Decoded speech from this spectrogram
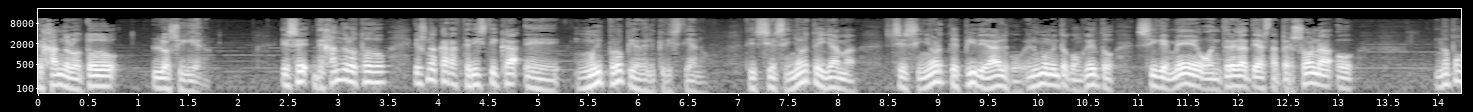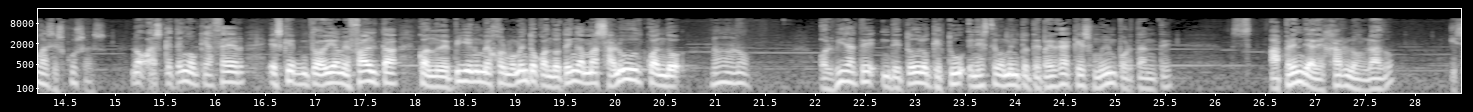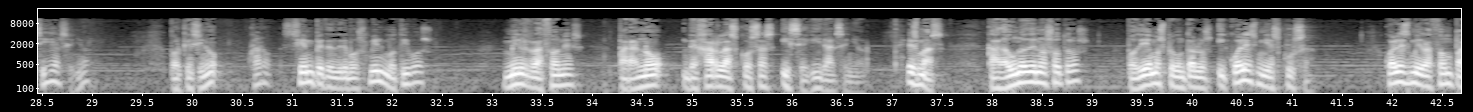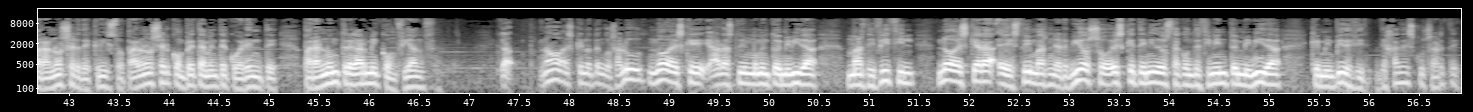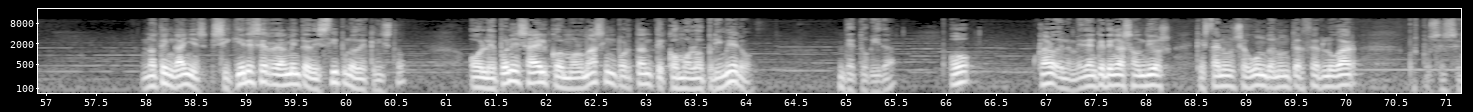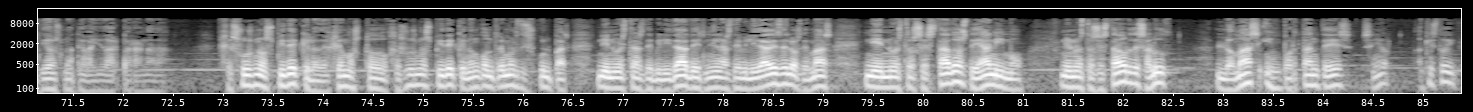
Dejándolo todo, lo siguieron. Ese dejándolo todo es una característica eh, muy propia del cristiano. Es decir, si el Señor te llama, si el Señor te pide algo en un momento concreto, sígueme o entrégate a esta persona o no pongas excusas. No, es que tengo que hacer, es que todavía me falta, cuando me pille en un mejor momento, cuando tenga más salud, cuando... No, no, no. Olvídate de todo lo que tú en este momento te parezca que es muy importante, aprende a dejarlo a un lado y sigue al Señor. Porque si no, claro, siempre tendremos mil motivos, mil razones para no dejar las cosas y seguir al Señor. Es más, cada uno de nosotros podríamos preguntarnos, ¿y cuál es mi excusa? ¿Cuál es mi razón para no ser de Cristo, para no ser completamente coherente, para no entregar mi confianza? no, es que no tengo salud, no, es que ahora estoy en un momento de mi vida más difícil, no, es que ahora estoy más nervioso, es que he tenido este acontecimiento en mi vida que me impide decir, deja de excusarte. No te engañes, si quieres ser realmente discípulo de Cristo, o le pones a Él como lo más importante, como lo primero de tu vida, o, claro, en la medida en que tengas a un Dios que está en un segundo, en un tercer lugar, pues, pues ese Dios no te va a ayudar para nada. Jesús nos pide que lo dejemos todo. Jesús nos pide que no encontremos disculpas ni en nuestras debilidades, ni en las debilidades de los demás, ni en nuestros estados de ánimo, ni en nuestros estados de salud. Lo más importante es, Señor, aquí estoy,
